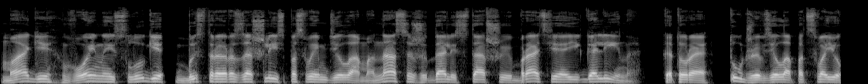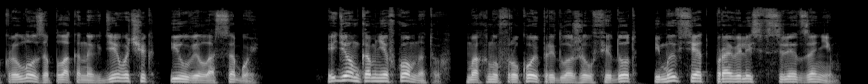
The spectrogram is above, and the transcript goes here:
Маги, воины и слуги быстро разошлись по своим делам, а нас ожидали старшие братья и Галина, которая тут же взяла под свое крыло заплаканных девочек и увела с собой. «Идем ко мне в комнату», – махнув рукой, предложил Федот, и мы все отправились вслед за ним.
